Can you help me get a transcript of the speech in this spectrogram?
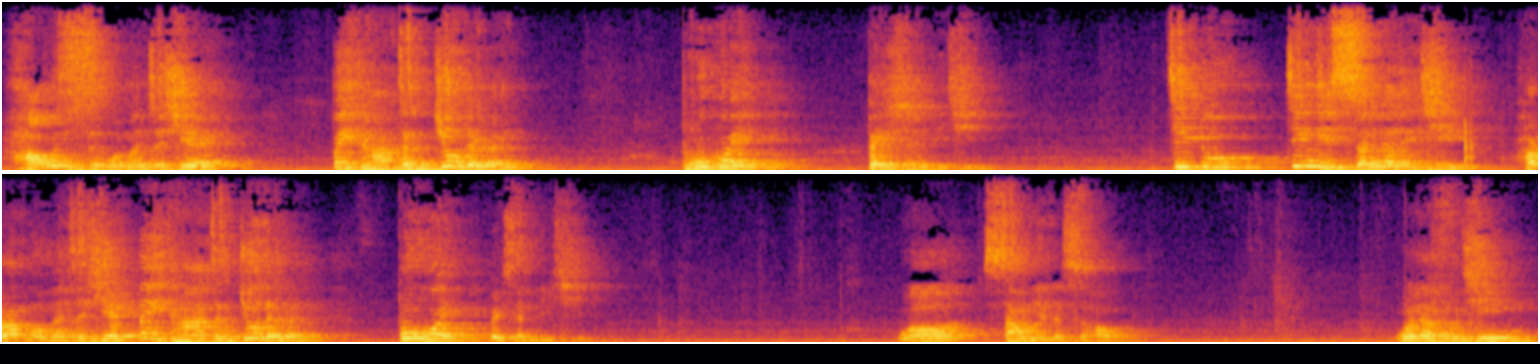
好使我们这些被他拯救的人不会被神离弃。基督经历神的离弃，好让我们这些被他拯救的人不会被神离弃。我少年的时候，我的父亲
